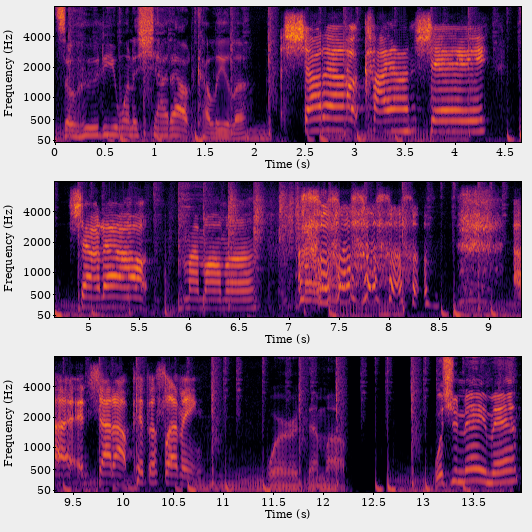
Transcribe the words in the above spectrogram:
So who do you want to shout out, Kalila? Shout out Kion Shay. Shout out my mama. uh, and shout out Pippa Fleming. Word them up. What's your name, man?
